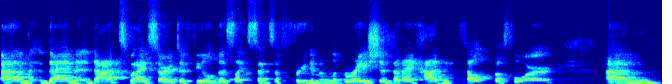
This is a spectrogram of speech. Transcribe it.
Um, then that's when I started to feel this like sense of freedom and liberation that I hadn't felt before. Um,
